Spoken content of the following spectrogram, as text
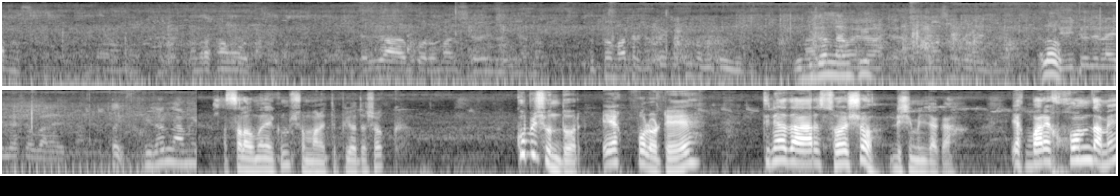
আমরা আসসালামু আলাইকুম, সম্মানিত প্রিয় দর্শক। খুবই সুন্দর এক পলটে তিন হাজার ছয়শো ডিসিমিল জায়গা। একবারে কম দামে।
